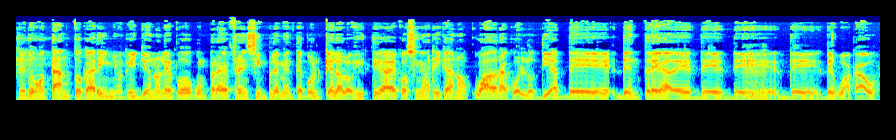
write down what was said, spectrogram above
le tengo tanto cariño que yo no le puedo comprar a Efren simplemente porque la logística de Cocina Rica no cuadra con los días de, de entrega de, de, de, de, de Guacabo.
